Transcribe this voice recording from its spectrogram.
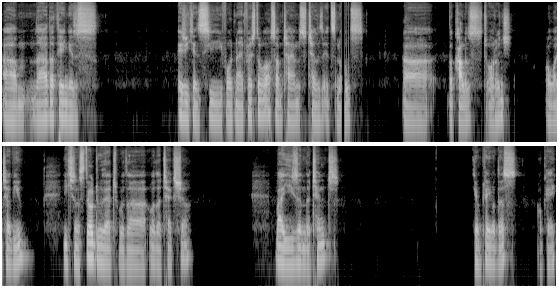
Um, the other thing is, as you can see, Fortnite Festival sometimes turns its notes, uh, the colors to orange or what have you. You can still do that with a with a texture by using the tint. You can play with this okay?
